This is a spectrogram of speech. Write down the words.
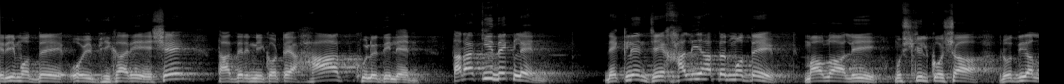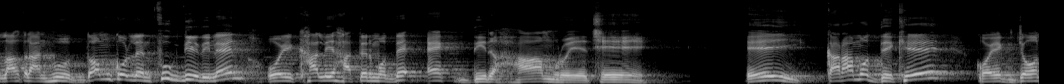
এরই মধ্যে ওই ভিখারি এসে তাদের নিকটে হাত খুলে দিলেন। তারা কি দেখলেন? দেখলেন যে খালি হাতের মধ্যে মাওলা আলী মুশকিল কোষা রদি আল্লাহ আনহু দম করলেন, ফুক দিয়ে দিলেন, ওই খালি হাতের মধ্যে এক দিরহাম রয়েছে। এই কারামত দেখে কয়েকজন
